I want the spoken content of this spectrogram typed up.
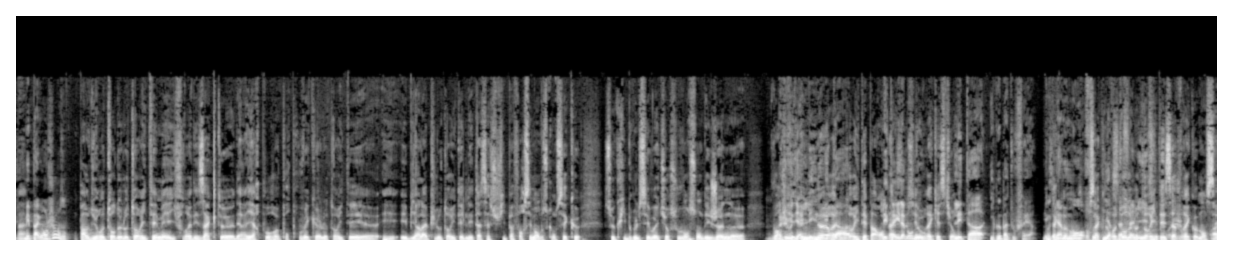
bah, mais pas grand-chose. On parle du retour de l'autorité, mais il faudrait des actes euh, derrière pour, pour prouver que l'autorité euh, est, bien là. Et puis l'autorité de l'État, ça suffit pas forcément, parce qu'on sait que ceux qui brûlent ces voitures, souvent, sont des jeunes, euh, voire je des mineurs, et l'autorité parentale, L'État, il a c'est une vraie question. L'État, il peut pas tout faire. Exactement. C'est pour ça que le retour de l'autorité, ça devrait commencer,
